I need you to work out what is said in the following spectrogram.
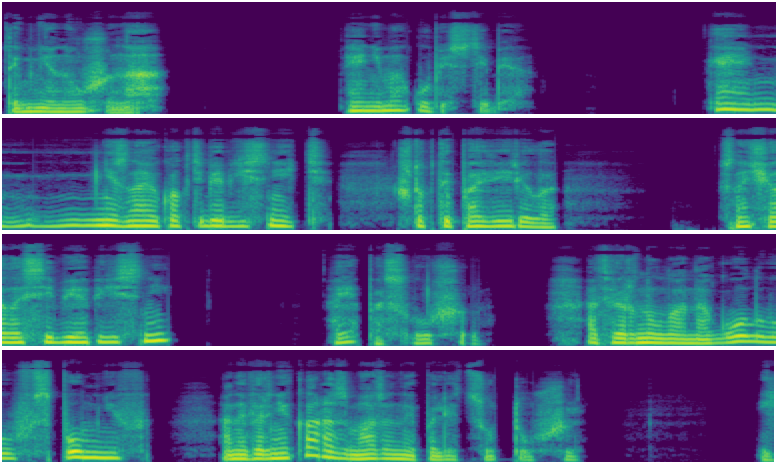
Ты мне нужна. Я не могу без тебя. Я не знаю, как тебе объяснить, чтоб ты поверила. Сначала себе объясни, а я послушаю. Отвернула она голову, вспомнив о наверняка размазанной по лицу туши. И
